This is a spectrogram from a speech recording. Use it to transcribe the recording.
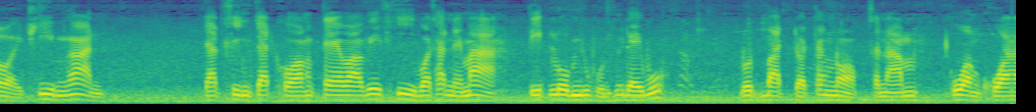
ร้อย ทีมงาน จัดสิ่งจัดของแต่ว่าเวทีบ่ท่านไหนมา ติดลมอยู่ผุนคือใดบุรถบัสจอดทั้งนอก สนามกว้างขวาง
